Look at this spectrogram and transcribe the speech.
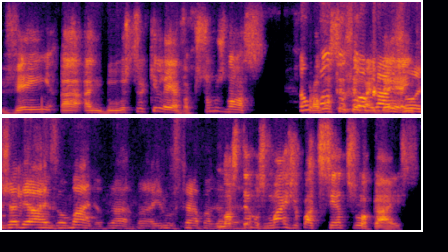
vem a, a indústria que leva, que somos nós. Então, quantos locais ideia, hoje, aliás, Mário, para ilustrar para? Nós temos mais de 400 locais.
